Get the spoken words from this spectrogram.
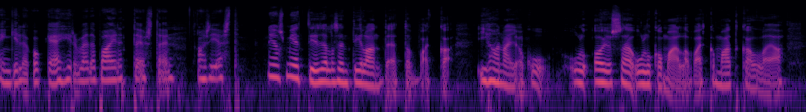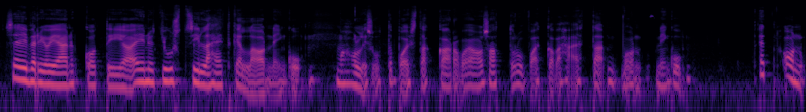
henkilö kokee hirveätä painetta jostain asiasta. Niin jos miettii sellaisen tilanteen, että on vaikka ihana joku, on jossain ulkomailla vaikka matkalla ja seiveri on jäänyt kotiin ja ei nyt just sillä hetkellä ole niin kuin mahdollisuutta poistaa karvoja, on sattunut vaikka vähän, että on, niin kuin, että on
